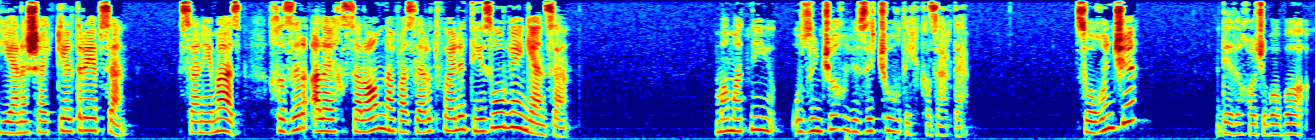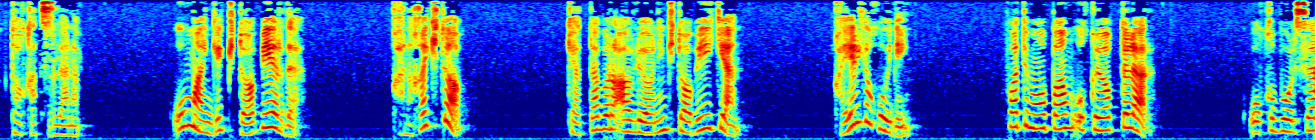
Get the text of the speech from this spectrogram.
yana shak keltiryapsan. San emas xizr alayhissalom nafaslari tufayli tez o'rgangansan. Mamatning uzunchoq yuzi cho'g'dek qizardi. So'g'inchi? dedi hoji bobo toqatsizlanib. U manga kitob berdi. Qanaqa kitob? Katta bir avliyoning kitobi ekan. Qayerga qo'yding? Fotima opam o'qiyaptilar. O'qi bo'lsa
